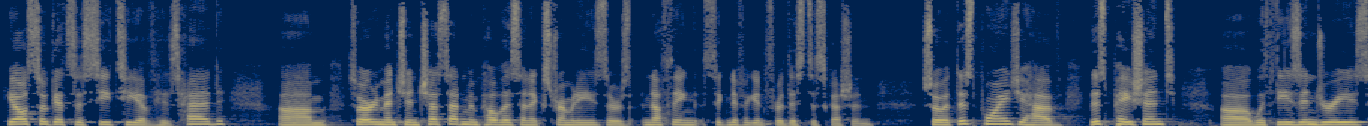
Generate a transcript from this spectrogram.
He also gets a CT of his head. Um, so I already mentioned chest, abdomen, pelvis, and extremities. There's nothing significant for this discussion. So at this point, you have this patient uh, with these injuries,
